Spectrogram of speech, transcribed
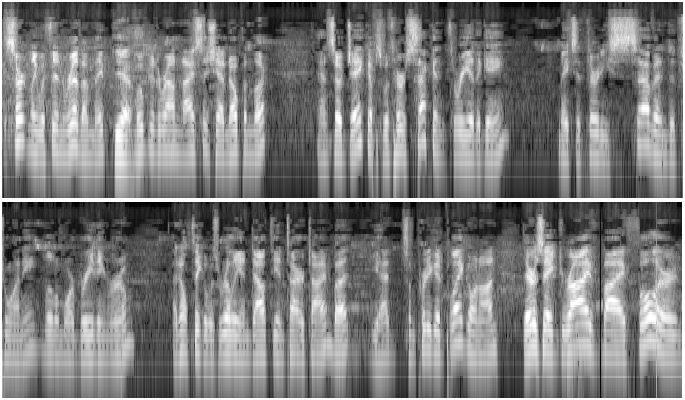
certainly within rhythm. They Yes. moved it around nicely. She had an open look, and so Jacobs, with her second three of the game, makes it 37 to 20. A little more breathing room. I don't think it was really in doubt the entire time, but you had some pretty good play going on. There's a drive by Fuller. and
